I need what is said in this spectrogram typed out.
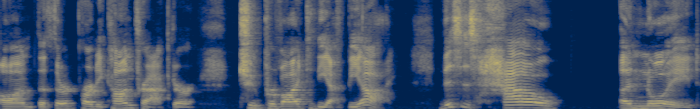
on the third party contractor to provide to the FBI. This is how annoyed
